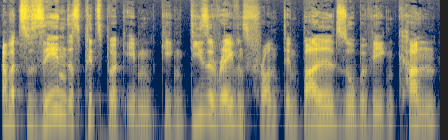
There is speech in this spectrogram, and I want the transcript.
Aber zu sehen, dass Pittsburgh eben gegen diese Ravens Front den Ball so bewegen kann,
